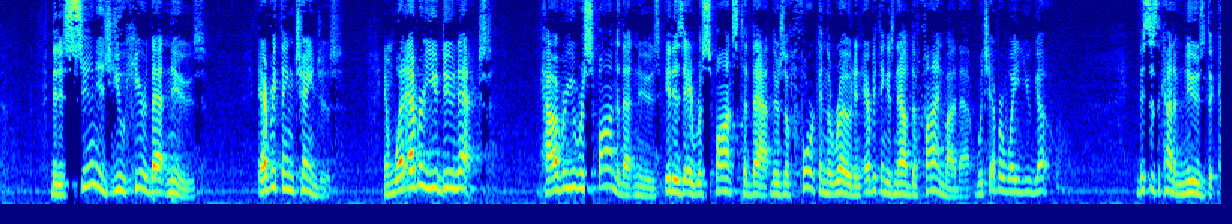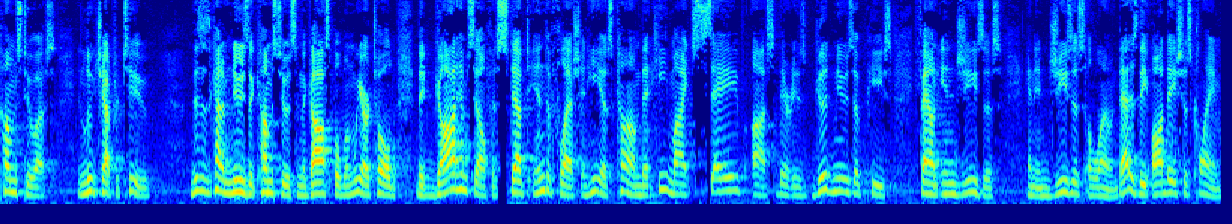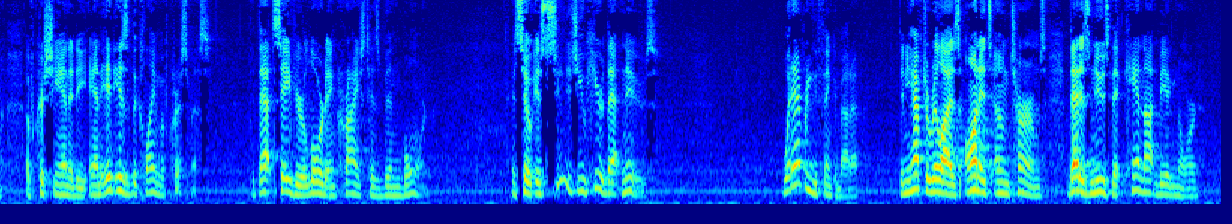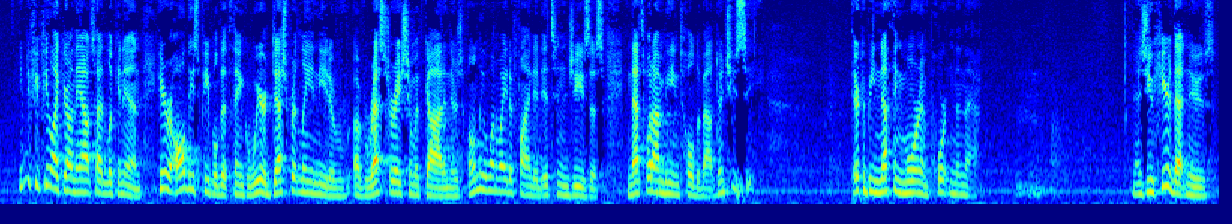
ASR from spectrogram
That as soon as you hear that news, everything changes. And whatever you do next, However, you respond to that news, it is a response to that. There's a fork in the road, and everything is now defined by that, whichever way you go. This is the kind of news that comes to us in Luke chapter 2. This is the kind of news that comes to us in the gospel when we are told that God Himself has stepped into flesh and He has come that He might save us. There is good news of peace found in Jesus and in Jesus alone. That is the audacious claim of Christianity, and it is the claim of Christmas that that Savior, Lord, and Christ has been born. And so, as soon as you hear that news, whatever you think about it, then you have to realize on its own terms that is news that cannot be ignored. Even if you feel like you're on the outside looking in, here are all these people that think we're desperately in need of, of restoration with God, and there's only one way to find it it's in Jesus. And that's what I'm being told about. Don't you see? There could be nothing more important than that. And as you hear that news,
